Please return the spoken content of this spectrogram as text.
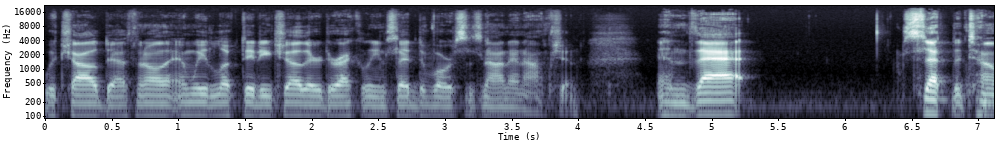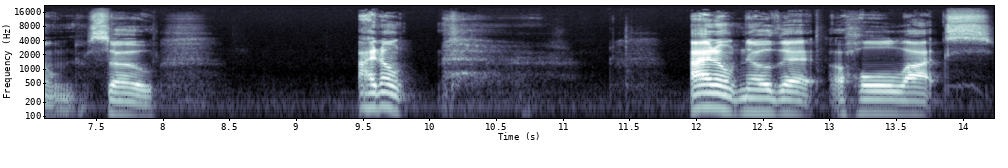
with child death and all that, and we looked at each other directly and said divorce is not an option, and that set the tone. So I don't I don't know that a whole lot's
